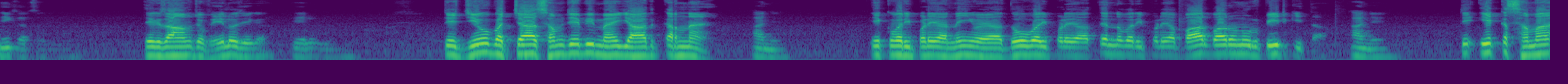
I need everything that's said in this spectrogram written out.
ਨਹੀਂ ਕਰ ਸਕਦੇ। ਤੇ ਐਗਜ਼ਾਮ ਚੋਂ ਫੇਲ ਹੋ ਜਾਏਗਾ। ਫੇਲ ਹੋ ਗਏ। ਤੇ ਜੇ ਉਹ ਬੱਚਾ ਸਮਝੇ ਵੀ ਮੈਂ ਯਾਦ ਕਰਨਾ ਹੈ। ਹਾਂਜੀ। ਇੱਕ ਵਾਰੀ ਪੜਿਆ ਨਹੀਂ ਹੋਇਆ ਦੋ ਵਾਰੀ ਪੜਿਆ ਤਿੰਨ ਵਾਰੀ ਪੜਿਆ ਬਾਰ-ਬਾਰ ਉਹਨੂੰ ਰਿਪੀਟ ਕੀਤਾ। ਹਾਂਜੀ। ਤੇ ਇੱਕ ਸਮਾਂ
